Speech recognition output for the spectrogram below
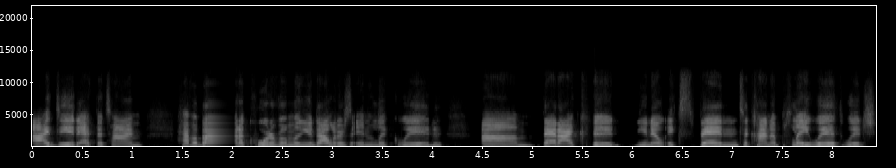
I did at the time have about a quarter of a million dollars in liquid um, that I could, you know, expend to kind of play with, which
